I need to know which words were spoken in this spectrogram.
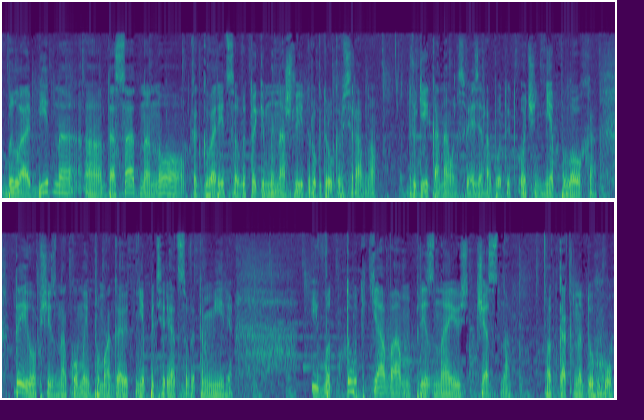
Было обидно, а, досадно, но, как говорится, в итоге мы нашли друг друга все равно. Другие каналы связи работают очень неплохо. Да и общие знакомые помогают не потеряться в этом мире. И вот тут я вам признаюсь честно, вот как на духу.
